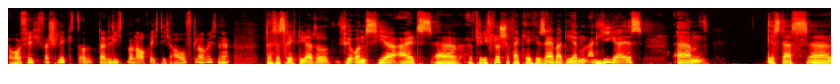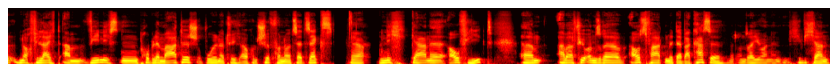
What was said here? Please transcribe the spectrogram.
häufig verschlickt und dann liegt man auch richtig auf, glaube ich, ne? Das ist richtig. Also für uns hier als äh, für die Flussschifferkirche selber, die ja nun ein Liga ist, ähm, ist das äh, noch vielleicht am wenigsten problematisch, obwohl natürlich auch ein Schiff von 1906 ja. nicht gerne aufliegt. Ähm, aber für unsere Ausfahrten mit der Barkasse, mit unserer Johann Wichern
